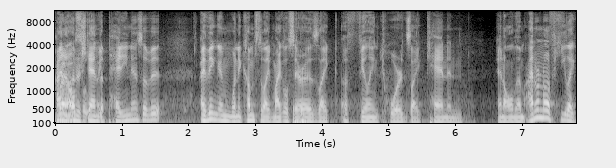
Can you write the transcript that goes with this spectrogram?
kind of understand like- the pettiness of it. I think, and when it comes to like Michael Cera's like a feeling towards like Ken and and all of them, I don't know if he like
